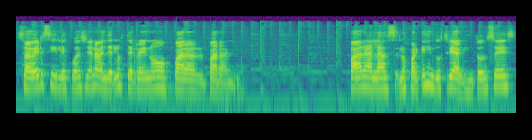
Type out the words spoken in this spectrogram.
saber si les puedo enseñar a vender los terrenos para, para, para los parques industriales. Entonces,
